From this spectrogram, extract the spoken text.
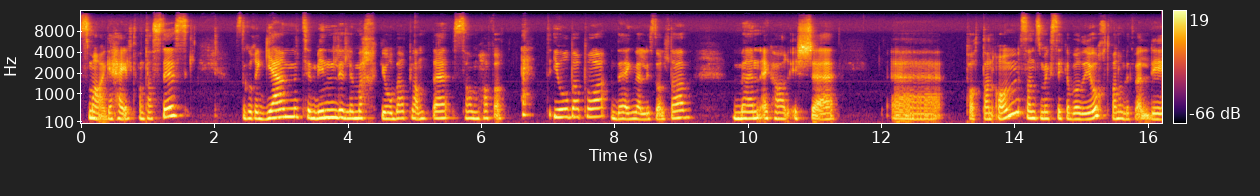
smaker helt fantastisk. Så går jeg hjem til min lille markjordbærplante som har fått ett jordbær på. Det er jeg veldig stolt av. Men jeg har ikke eh, pottene om, sånn som jeg sikkert burde gjort. For han har blitt veldig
